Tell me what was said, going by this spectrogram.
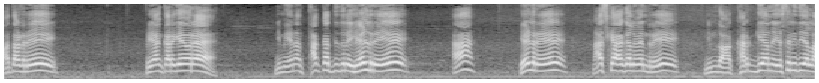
ಮಾತಾಡ್ರಿ. ಪ್ರಿಯಾಂಕ ಖರ್ಗೆ ಅವರೇ ನಿಮ್ಗೇನೋ ತಾಕತ್ತಿದ್ರೆ ಹೇಳ್ರಿ. ಹಾಂ ಹೇಳ್ರಿ, ನಾಚಿಕೆ ಆಗಲ್ವೇನ್ರಿ? ನಿಮ್ಮದು ಆ ಖರ್ಗೆ ಅನ್ನೋ ಹೆಸರಿದೆಯಲ್ಲ,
